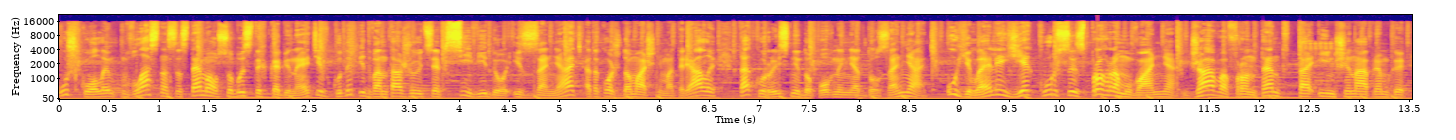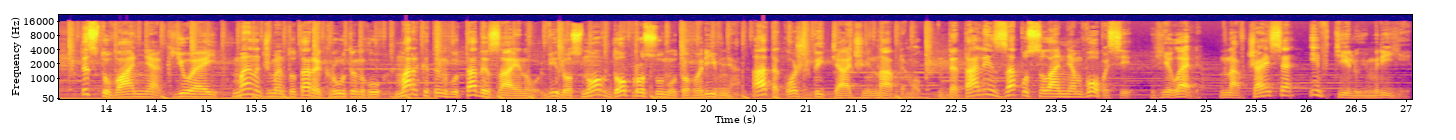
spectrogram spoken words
У школи власна система особистих кабінетів, куди підвантажуються всі відео із занять, а також домашні матеріали та корисні доповнення до занять. У Гілелі є курси з програмування, Java, фронтенд та інші напрямки, тестування, QA, менеджменту та рекрутингу, маркетингу та дизайну від основ до просунутого рівня, а також дитячий напрямок. Деталі за посиланням в описі. Гілель, навчайся і втілюй мрії.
